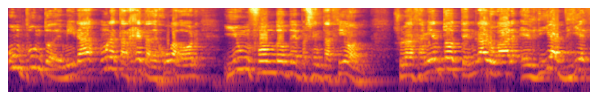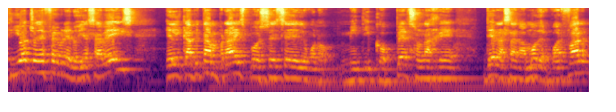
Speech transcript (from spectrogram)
un punto de mira, una tarjeta de jugador y un fondo de presentación. Su lanzamiento tendrá lugar el día 18 de febrero, ya sabéis el Capitán Price, pues es el, bueno, mítico personaje de la saga Modern Warfare,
